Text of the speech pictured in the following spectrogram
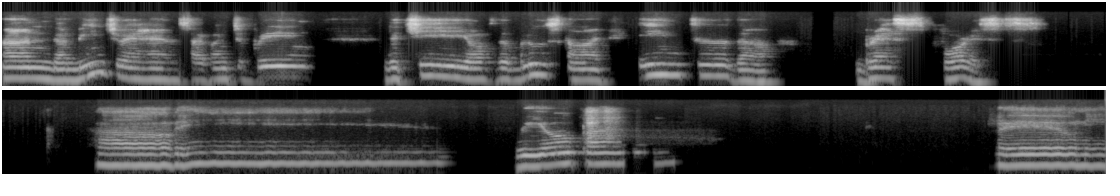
And the Mingyue hands are going to bring the chi of the blue sky into the breast forests. Abrir. We open Reunir.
